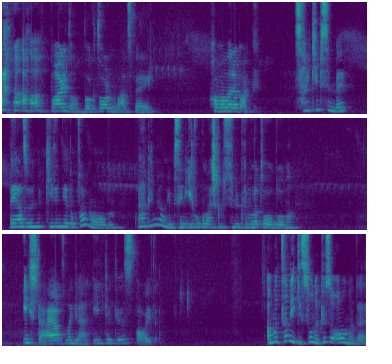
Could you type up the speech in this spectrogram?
Pardon Doktor Murat Bey. Havalara bak. Sen kimsin be? Beyaz önlük giydin diye doktor mu oldun? Ben bilmiyor muyum senin ilkokul aşkım Sümüklü Murat olduğunu? İşte hayatıma giren ilk öküz oydu. Ama tabii ki son öküz o olmadı.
